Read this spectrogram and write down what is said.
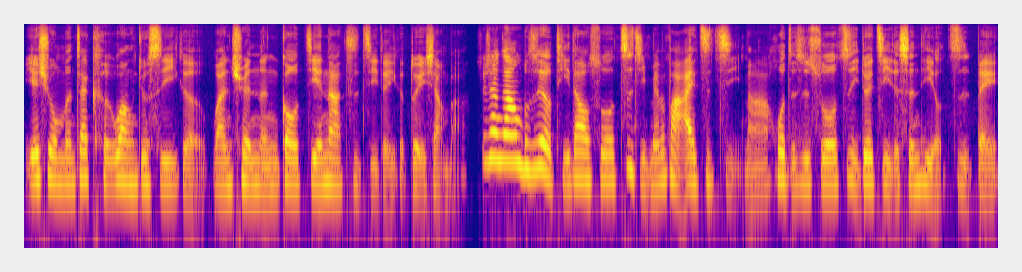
也许我们在渴望就是一个完全能够接纳自己的一个对象吧。就像刚刚不是有提到说自己没办法爱自己吗？或者是说自己对自己的身体有自卑，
